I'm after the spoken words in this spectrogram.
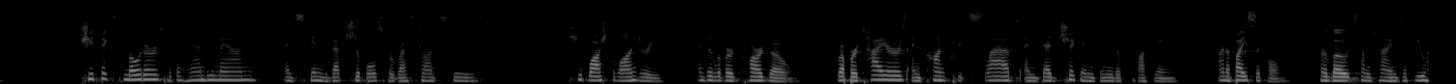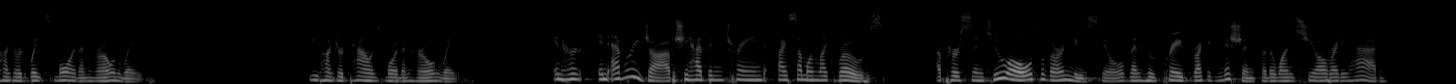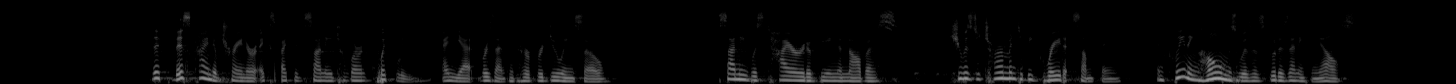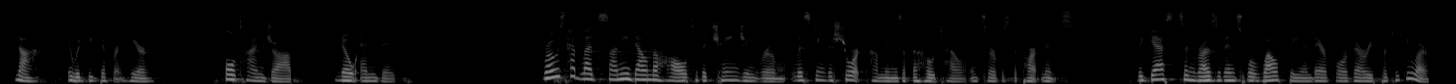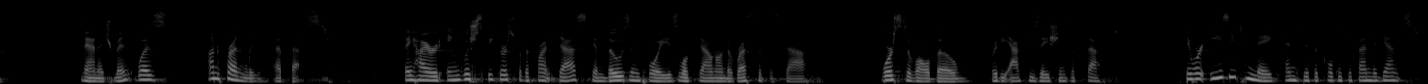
She'd fixed motors with a handyman and skinned vegetables for restaurant stews. She'd washed laundry and delivered cargo, rubber tires and concrete slabs and dead chickens in need of plucking, on a bicycle, her load sometimes a few hundred weights more than her own weight. Few hundred pounds more than her own weight. In, her, in every job, she had been trained by someone like Rose, a person too old to learn new skills and who craved recognition for the ones she already had. Th- this kind of trainer expected Sunny to learn quickly and yet resented her for doing so. Sunny was tired of being a novice. She was determined to be great at something, and cleaning homes was as good as anything else. Nah, it would be different here. Full time job, no end date. Rose had led Sunny down the hall to the changing room, listing the shortcomings of the hotel and service departments. The guests and residents were wealthy and therefore very particular. Management was unfriendly at best. They hired English speakers for the front desk, and those employees looked down on the rest of the staff. Worst of all, though, were the accusations of theft. They were easy to make and difficult to defend against.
